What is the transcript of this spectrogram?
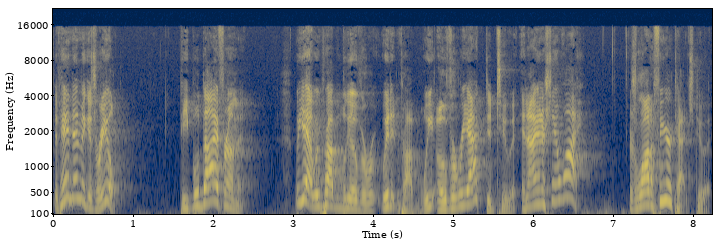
the pandemic is real. People die from it. But yeah, we probably over we didn't probably we overreacted to it. And I understand why. There's a lot of fear attached to it.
